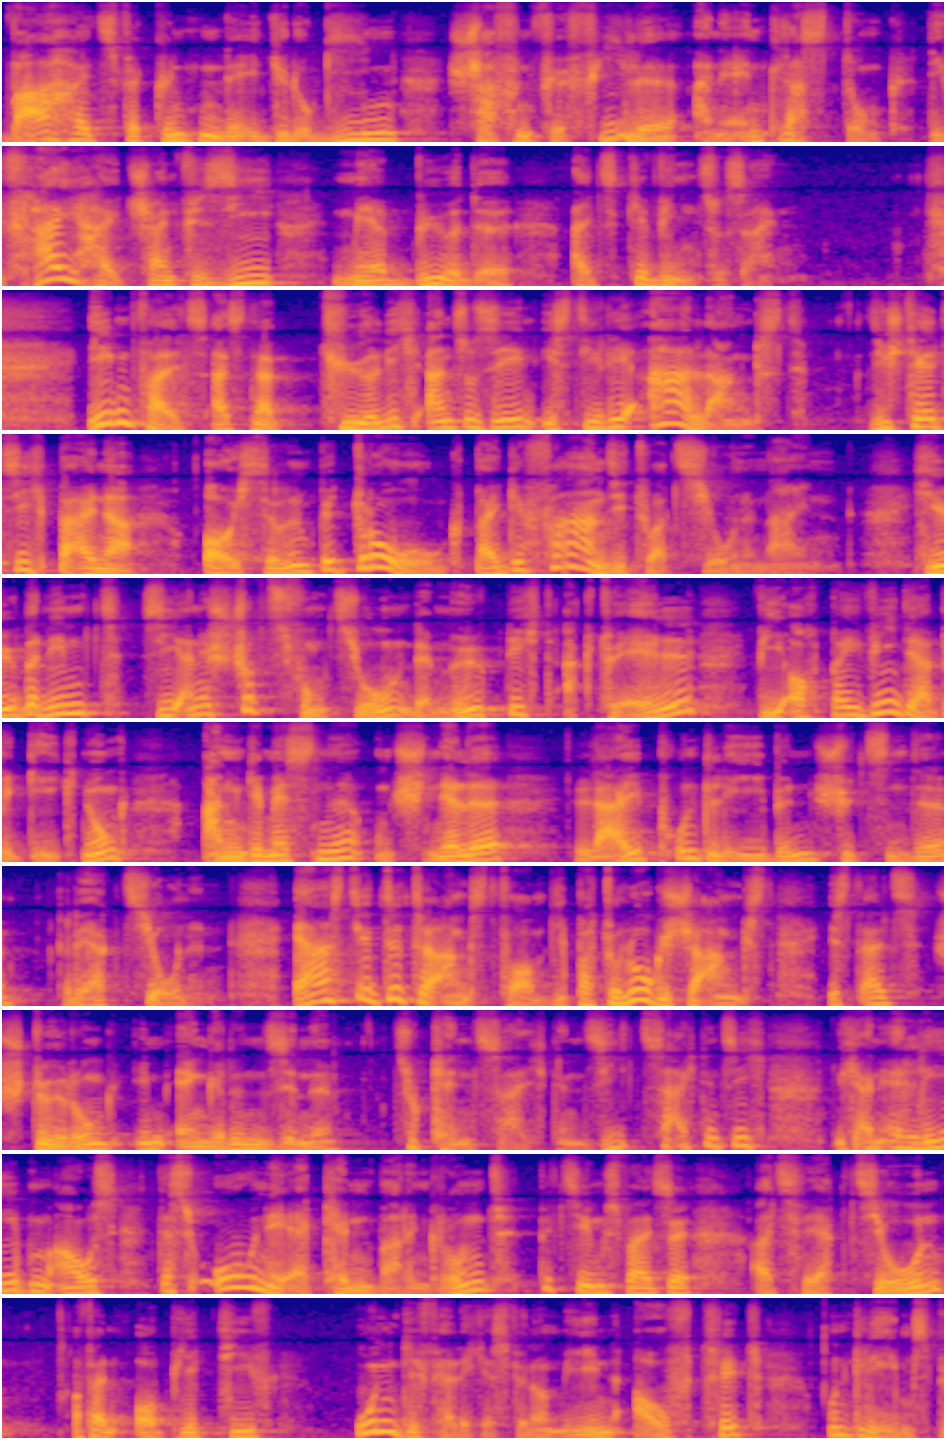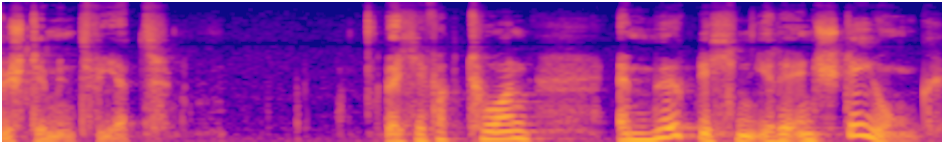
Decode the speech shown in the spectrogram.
Wahrheitsverkündende Ideologien schaffen für viele eine Entlastung. Die Freiheit scheint für sie mehr Bürde als Gewinn zu sein. Ebenfalls als natürlich anzusehen ist die Realangst. Sie stellt sich bei einer äußeren Bedrohung, bei Gefahrensituationen ein. Hier übernimmt sie eine Schutzfunktion und ermöglicht aktuell wie auch bei Wiederbegegnung angemessene und schnelle Leib und Leben schützende Reaktionen. Erst die dritte Angstform, die pathologische Angst, ist als Störung im engeren Sinne zu kennzeichnen. Sie zeichnet sich durch ein Erleben aus, das ohne erkennbaren Grund bzw. als Reaktion auf ein objektiv ungefährliches Phänomen auftritt und lebensbestimmend wird. Welche Faktoren ermöglichen ihre Entstehung?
